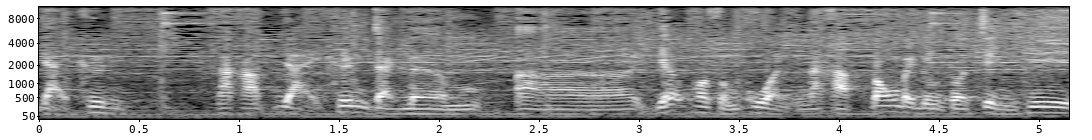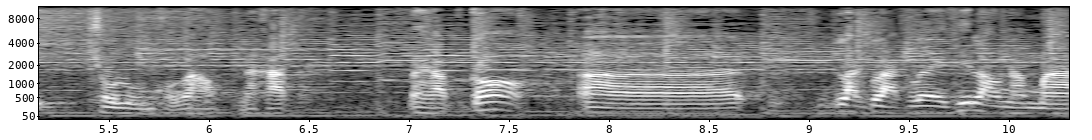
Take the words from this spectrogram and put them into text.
ใหญ่ขึ้นนะครับใหญ่ขึ้นจากเดิมเอ่อเยอะพอสมควรนะครับต้องไปดูตัวจริงที่โชว์รูมของเรานะครับนะครับก็เอ่อหลักๆเลยที่เรานำมา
